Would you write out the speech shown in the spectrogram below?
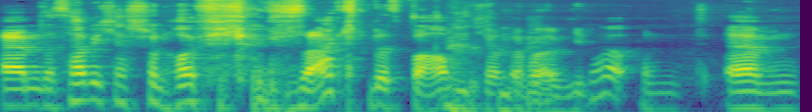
Ähm, das habe ich ja schon häufiger gesagt und das behaupte ich auch immer wieder. Und ähm,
